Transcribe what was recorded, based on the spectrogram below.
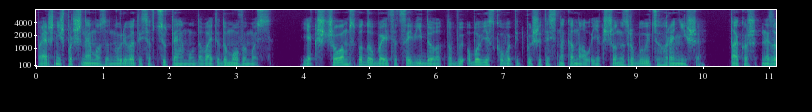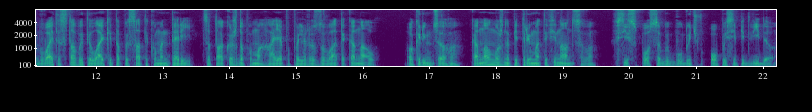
Перш ніж почнемо занурюватися в цю тему, давайте домовимось. Якщо вам сподобається це відео, то ви обов'язково підпишитесь на канал, якщо не зробили цього раніше. Також не забувайте ставити лайки та писати коментарі, це також допомагає популяризувати канал. Окрім цього, канал можна підтримати фінансово, всі способи будуть в описі під відео.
